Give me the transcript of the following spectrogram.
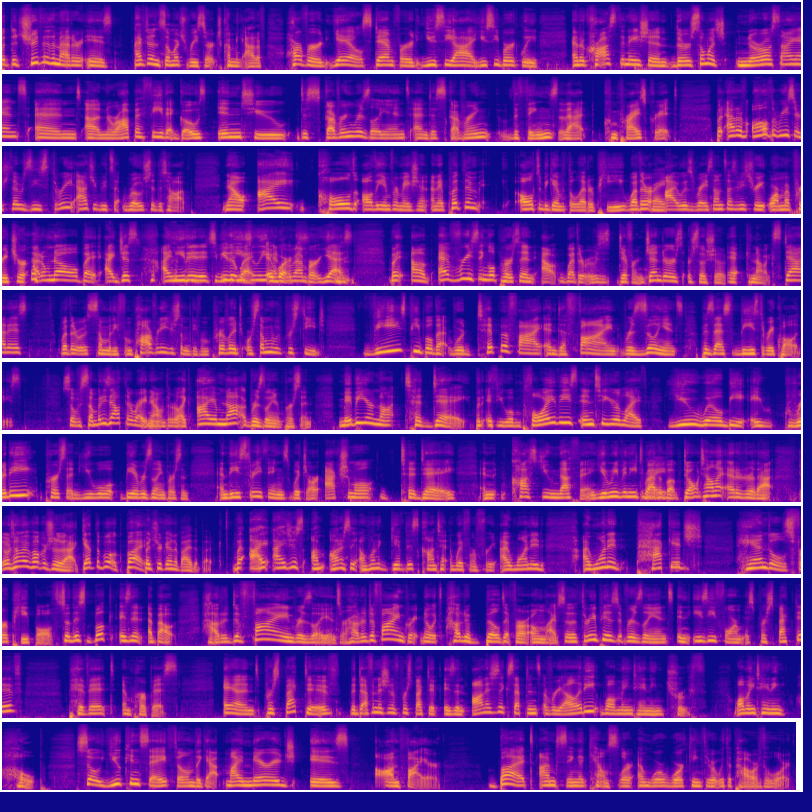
But the truth of the matter is, I've done so much research coming out of Harvard, Yale, Stanford, UCI, UC Berkeley, and across the nation. There's so much neuroscience and uh, neuropathy that goes into discovering resilience and discovering the things that comprise grit. But out of all the research, there was these three attributes that rose to the top. Now, I culled all the information and I put them all to begin with the letter P. Whether Right. I was raised on Sesame Street or I'm a preacher, I don't know, but I just I needed it to be Either way, easily it and works. remember. Yes, but um, every single person out, whether it was different genders or socioeconomic status, whether it was somebody from poverty or somebody from privilege or someone with prestige, these people that would typify and define resilience possess these three qualities. So if somebody's out there right now and they're like, I am not a resilient person, maybe you're not today, but if you employ these into your life, you will be a gritty person. You will be a resilient person. And these three things, which are actionable today and cost you nothing, you don't even need to buy the book. Don't tell my editor that. Don't tell my publisher that. Get the book. But but you're going to buy the book. but I, I just, I'm honestly, I want to give this content away for free. I wanted, I wanted packaged handles for people. So this book isn't about how to define resilience or how to define grit. No, it's how to build it for our own life. So the three P's of resilience in easy form is perspective, pivot, and purpose. And perspective, the definition of perspective is an honest acceptance of reality while maintaining truth, while maintaining hope. So you can say, fill in the gap, my marriage is on fire, but I'm seeing a counselor and we're working through it with the power of the Lord.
